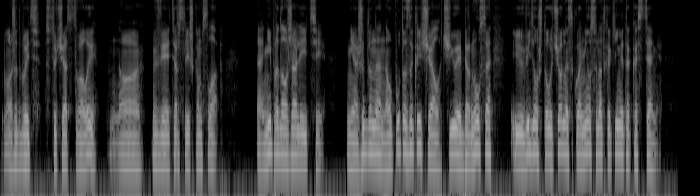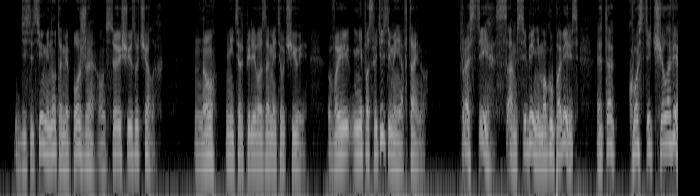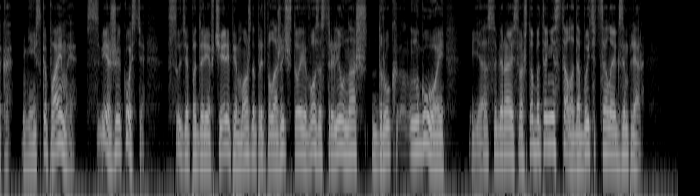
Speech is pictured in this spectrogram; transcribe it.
«Может быть, стучат стволы, но ветер слишком слаб». Они продолжали идти. Неожиданно Наупута закричал, Чьюи обернулся и увидел, что ученый склонился над какими-то костями. Десятью минутами позже он все еще изучал их. «Ну», — нетерпеливо заметил Чьюи, — вы не посвятите меня в тайну? Прости, сам себе не могу поверить. Это кости человека, неископаемые, свежие кости. Судя по дыре в черепе, можно предположить, что его застрелил наш друг Нгуой. Я собираюсь во что бы то ни стало добыть целый экземпляр.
